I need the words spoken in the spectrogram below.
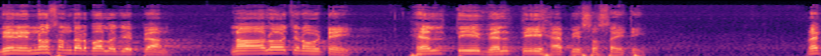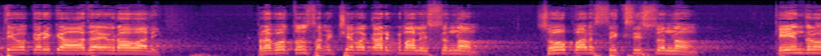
నేను ఎన్నో సందర్భాల్లో చెప్పాను నా ఆలోచన ఒకటే హెల్తీ వెల్తీ హ్యాపీ సొసైటీ. ప్రతి ఒక్కరికి ఆదాయం రావాలి. ప్రభుత్వం సంక్షేమ కార్యక్రమాలు ఇస్తున్నాం సూపర్ సిక్స్ ఇస్తున్నాం కేంద్రం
